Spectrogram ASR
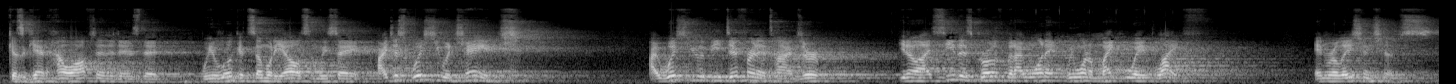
Because again, how often it is that we look at somebody else and we say, I just wish you would change. I wish you would be different at times. Or, you know, I see this growth, but I want it, we want to microwave life in relationships.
